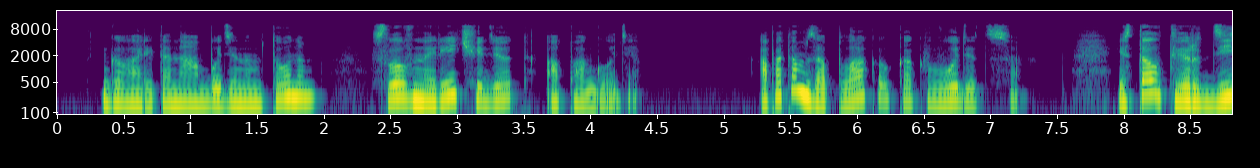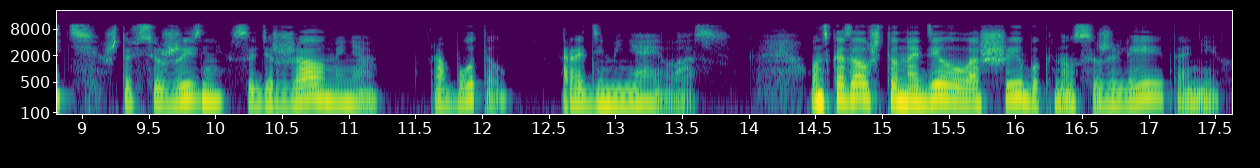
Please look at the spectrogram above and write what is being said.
— говорит она обыденным тоном, словно речь идет о погоде а потом заплакал, как водится, и стал твердить, что всю жизнь содержал меня, работал ради меня и вас. Он сказал, что наделал ошибок, но сожалеет о них.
